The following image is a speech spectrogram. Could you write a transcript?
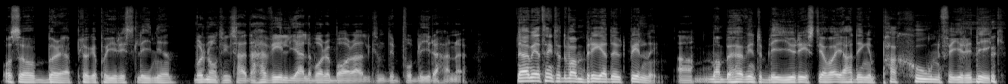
Och så började jag plugga på juristlinjen. Var det någonting så här, det här vill jag eller var det bara liksom, det får bli det här nu? Nej men jag tänkte att det var en bred utbildning. Ja. Man behöver ju inte bli jurist, jag, var, jag hade ingen passion för juridik.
